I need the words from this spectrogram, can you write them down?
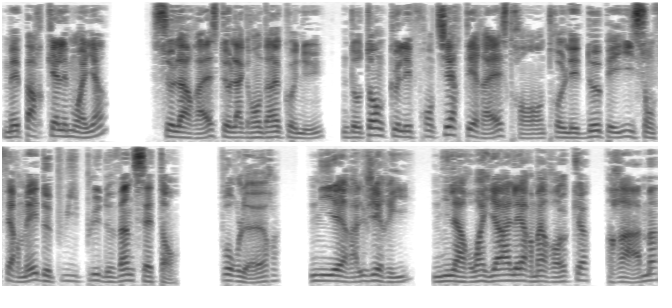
mais par quels moyens? Cela reste la grande inconnue, d'autant que les frontières terrestres entre les deux pays sont fermées depuis plus de 27 ans. Pour l'heure, ni Air Algérie, ni la Royal Air Maroc, RAM,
